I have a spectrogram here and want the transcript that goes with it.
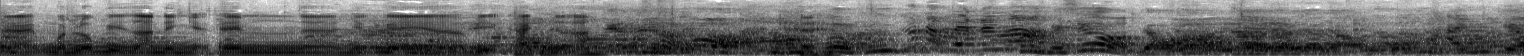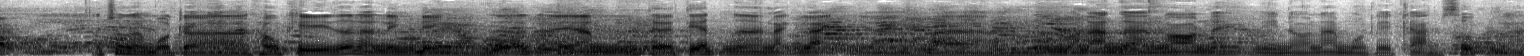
Đấy, một lúc thì gia đình lại thêm ờ, những cái ờ, vị khách nữa. Nói chung là một ờ, không khí rất là linh đình giữa cái um, thời tiết ờ, lạnh lạnh ờ, và những món ăn rất là ngon đấy. Thì nó là một cái cảm xúc mà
